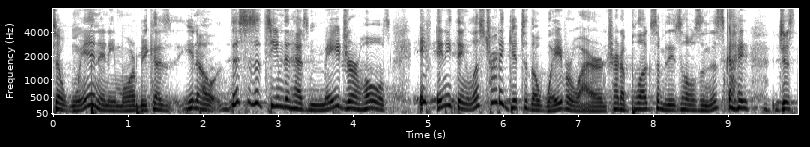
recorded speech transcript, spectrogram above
to win anymore because you know this is a team that has major holes. If anything, let's try to get to the waiver wire and try to plug some of these holes. And this guy just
